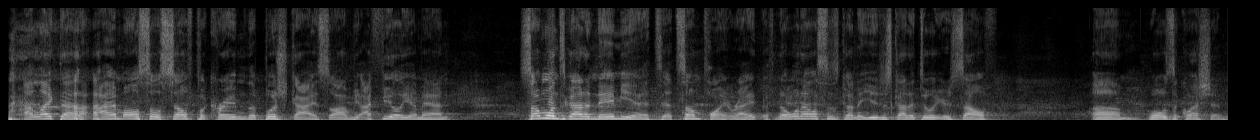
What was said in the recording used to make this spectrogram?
I like that. I'm also self-proclaimed the Busch guy, so I'm, I feel you, man. Someone's got to name you at, at some point, right? If no one else is gonna, you just got to do it yourself. Um, what was the question?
